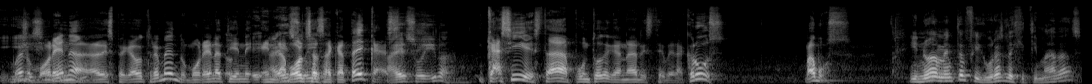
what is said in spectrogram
y- Bueno, sí, Morena ha despegado tremendo. Morena tiene Eh, en la bolsa iba. Zacatecas. A eso iba. Casi está a punto de ganar este Veracruz. Vamos. Y nuevamente figuras legitimadas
